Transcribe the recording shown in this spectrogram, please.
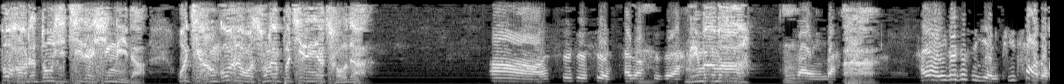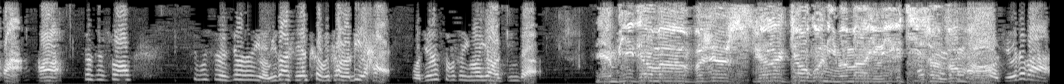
不好的东西记在心里的，我讲过的，我从来不记人家仇的，哦，是是是，台长是这样。明白吗？明白明白。啊、还有一个就是眼皮跳的话啊，就是说，是不是就是有一段时间特别跳的厉害？我觉得是不是因为要经的？眼皮跳吗？不是原来教过你们吗？有一个计算方法我觉得吧，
